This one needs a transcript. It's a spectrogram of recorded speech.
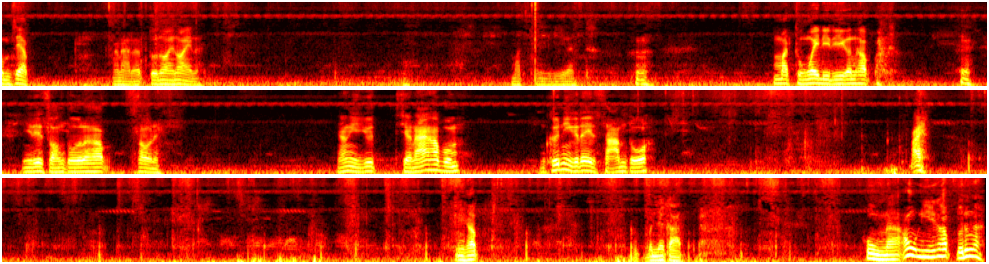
้มแซ่บขนาดตัวน้อยๆนะ มัดถุงดีๆกัน มัดถุงไว้ดีๆกันครับ นี่ได้สองตัวแล้วครับเท่านี่ยังอีกอยู่เสียงนะครับผมคืนนี้ก็ได้สามตัว ไป นี่ครับ บรรยากาศทุ่งนาเอ้านี่ครับตัวนึงอะ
